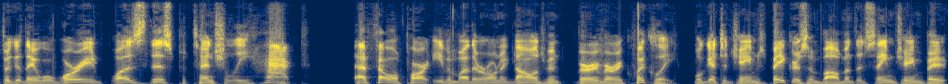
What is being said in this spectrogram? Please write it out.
because they were worried was this potentially hacked? That fell apart even by their own acknowledgement very, very quickly. We'll get to James Baker's involvement, the same James, ba-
